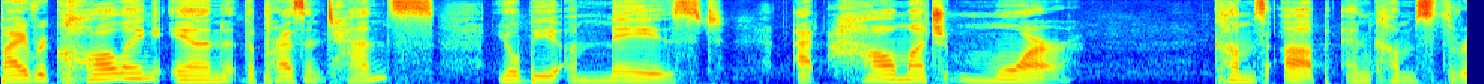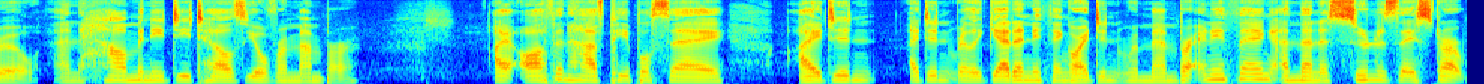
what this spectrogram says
By recalling in the present tense, you'll be amazed at how much more comes up and comes through and how many details you'll remember. I often have people say, I didn't I didn't really get anything or I didn't remember anything and then as soon as they start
